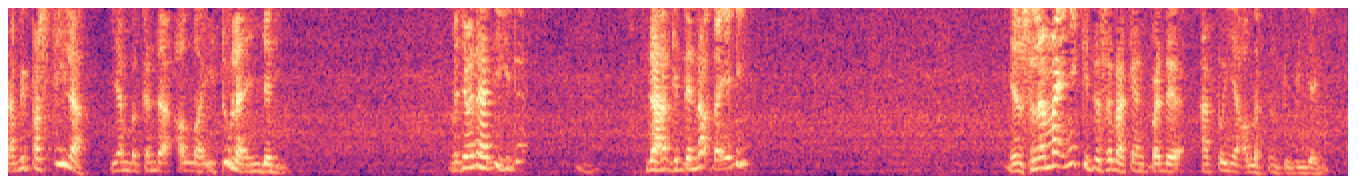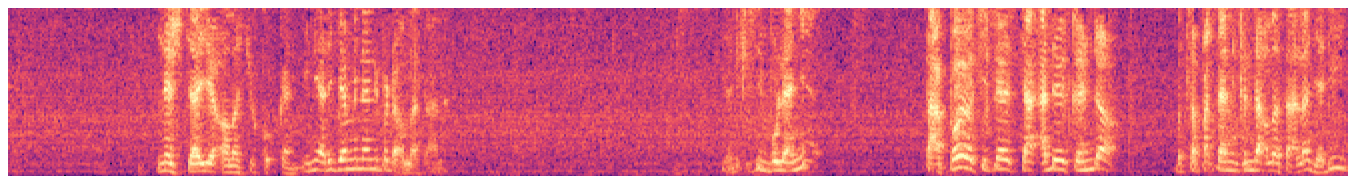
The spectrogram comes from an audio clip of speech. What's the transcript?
Tapi pastilah yang berkehendak Allah itulah yang jadi. Macam mana hati kita? Dah kita nak tak jadi. Yang selamatnya kita serahkan kepada apa yang Allah tentu menjadi. Nescaya Allah cukupkan. Ini ada jaminan daripada Allah Ta'ala. Jadi kesimpulannya, tak apa kita ada kehendak bertepatan kehendak Allah Ta'ala jadi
